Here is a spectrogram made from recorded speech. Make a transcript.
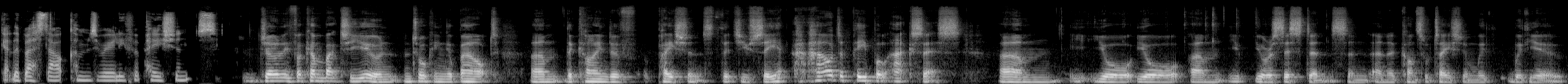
get the best outcomes really for patients. Joan, if I come back to you and, and talking about um, the kind of patients that you see, how do people access um, your your um, your assistance and, and a consultation with, with you?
